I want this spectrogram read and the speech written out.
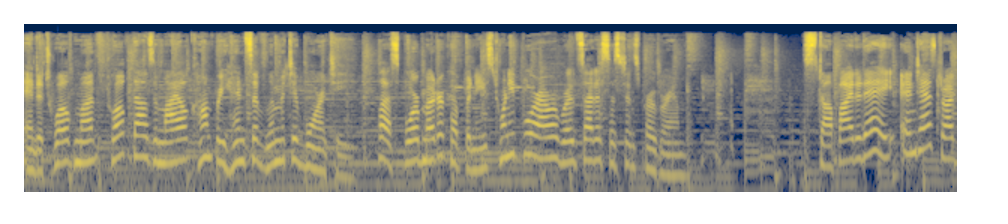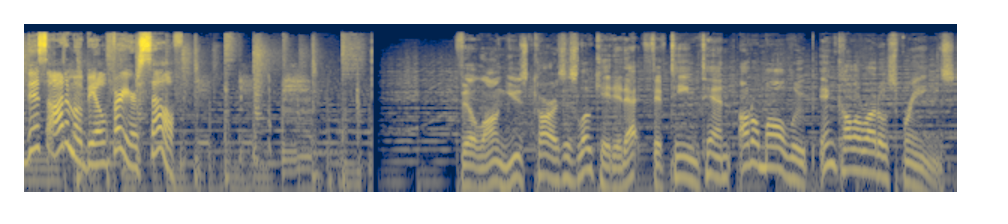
and a 12-month, 12,000-mile comprehensive limited warranty, plus Ford Motor Company's 24-hour roadside assistance program. Stop by today and test drive this automobile for yourself. Phil Long Used Cars is located at 1510 Auto Mall Loop in Colorado Springs.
